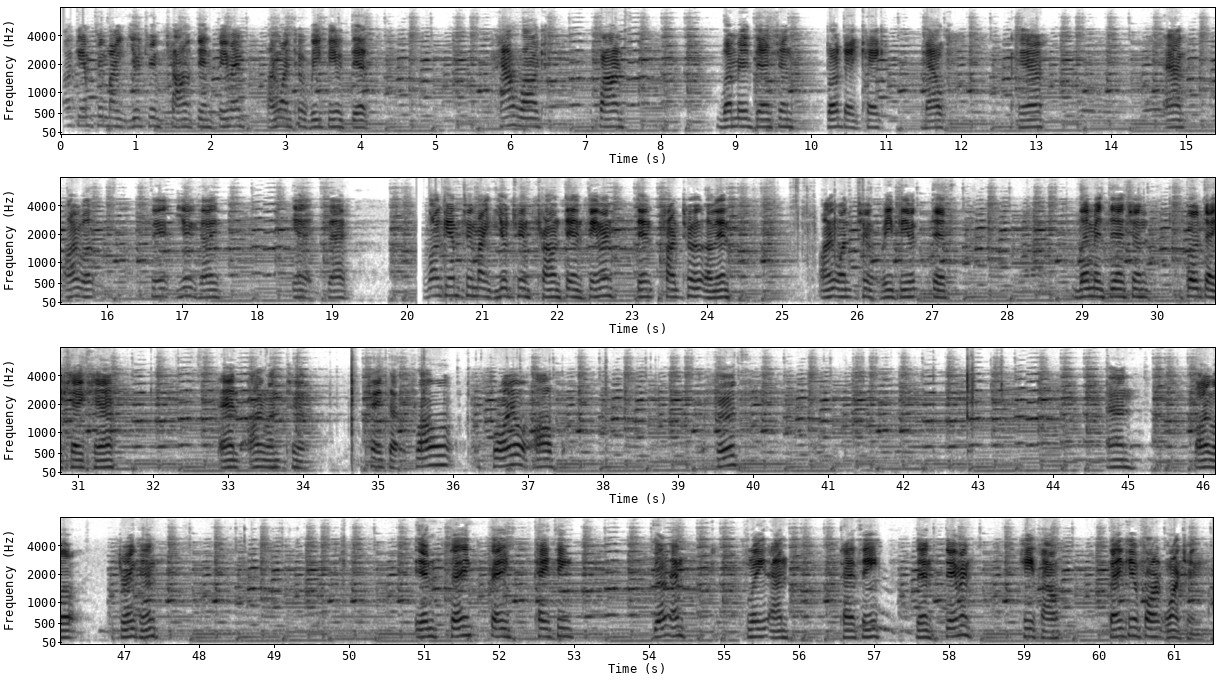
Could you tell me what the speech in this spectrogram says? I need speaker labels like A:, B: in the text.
A: Welcome to my YouTube channel, Dan Steven. I want to review this Howlog Farms limited edition birthday cake melt here. And I will see you guys in a sec. Welcome to my YouTube channel, Dan Steven. Then part two of it. I want to review this limited edition birthday cake here. And I want to take the foil, foil off first. And I will drink it. In fake, fake, tasting good and sweet and tasty. Then Steven Out. Thank you for watching.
